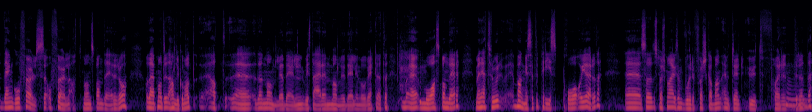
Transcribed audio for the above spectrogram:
det er en god følelse å føle at man spanderer òg. Og det, er på en måte, det handler ikke om at, at eh, den mannlige delen, hvis det er en mannlig del involvert i dette, må- eh, må spandere. Men jeg tror mange setter pris på å gjøre det. Eh, Så spørsmålet er liksom hvorfor skal man eventuelt utfordre det?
